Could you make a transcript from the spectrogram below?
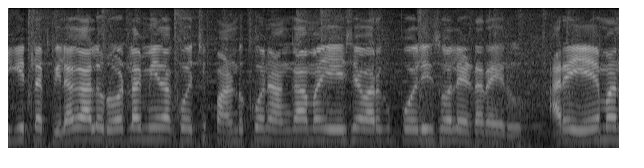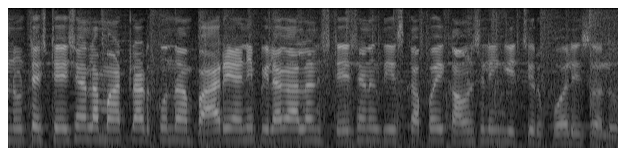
ఇక ఇట్లా పిల్లగాళ్ళు రోడ్ల మీదకి వచ్చి పండుకొని హంగామా చేసే వరకు పోలీసు వాళ్ళు ఎంటర్ అయ్యారు అరే ఏమన్నా ఉంటే స్టేషన్లో మాట్లాడుకుందాం పారి అని పిల్లగాళ్ళని స్టేషన్కి తీసుకపోయి కౌన్సిలింగ్ ఇచ్చారు పోలీసు వాళ్ళు.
